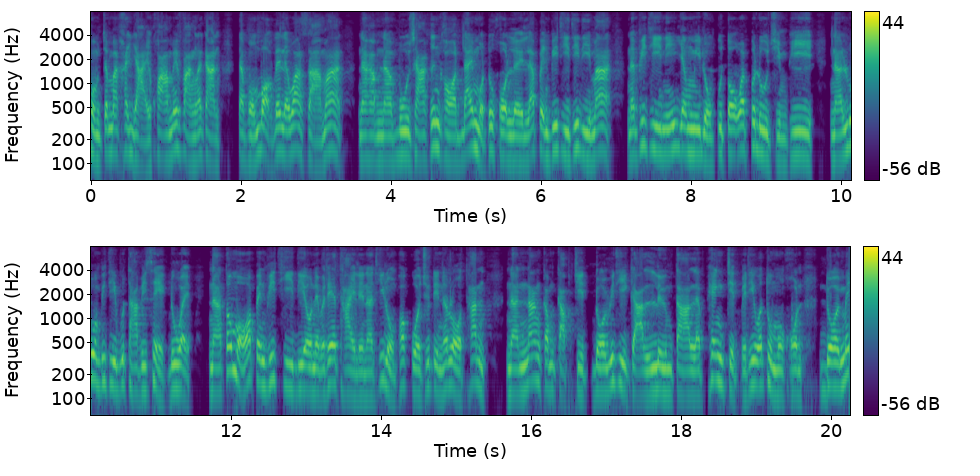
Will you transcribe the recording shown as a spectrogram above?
ผมจะมาขยายความให้ฟังแล้วกัน แต่ผมบอกได้เลยว่าสามารถนะครับนะบูชาขึ้นคอได้หมดทุกคนเลย และเป็นพิธีที่ดีมากนะพิธีนี้ยังมีหลวงปู่โตวัดประดูชิมพีนะร่วมพิธีพุทธาพิเศษด้วยนะต้องบอกว่าเป็นพิธีเดียวในประเทศไทยเลยนะที่หลวงพ่อกลัวชุตินทโรท่านนะนั่งกำกับจิตโดยวิธีการลืมตาและเพ่งจิตไปที่วัตถุมงคล โดยไม่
